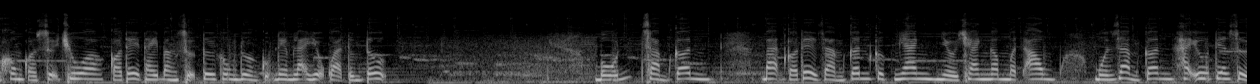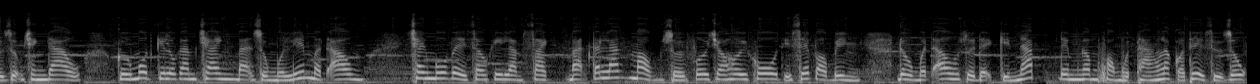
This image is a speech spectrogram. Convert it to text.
không có sữa chua, có thể thay bằng sữa tươi không đường cũng đem lại hiệu quả tương tự. 4. Giảm cân Bạn có thể giảm cân cực nhanh nhờ chanh ngâm mật ong. Muốn giảm cân, hãy ưu tiên sử dụng chanh đào. Cứ 1kg chanh, bạn dùng 1 lít mật ong. Chanh mua về sau khi làm sạch, bạn cắt lát mỏng rồi phơi cho hơi khô thì xếp vào bình. Đổ mật ong rồi đậy kín nắp, đem ngâm khoảng 1 tháng là có thể sử dụng.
